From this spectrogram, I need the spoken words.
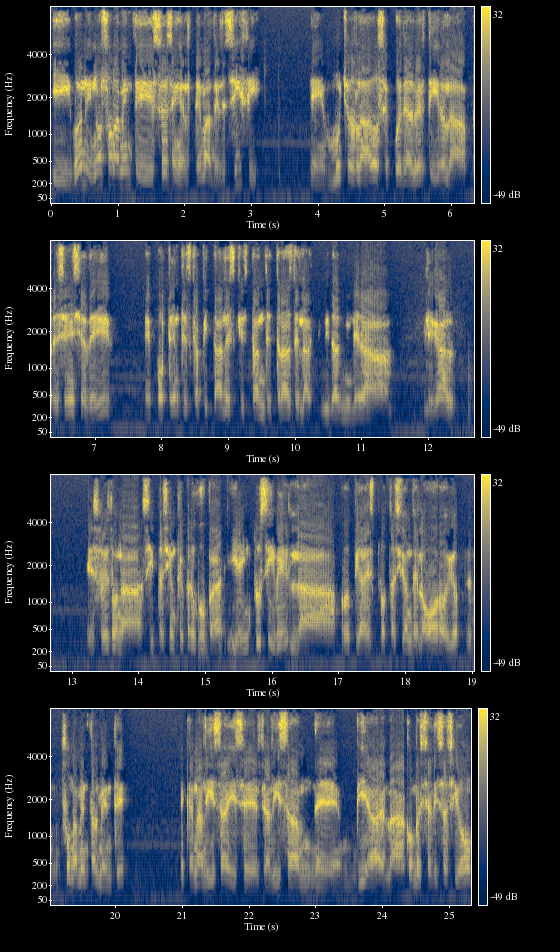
Y bueno, y no solamente eso es en el tema del SIFI, en muchos lados se puede advertir la presencia de eh, potentes capitales que están detrás de la actividad minera ilegal. Eso es una situación que preocupa y e inclusive la propia explotación del oro y fundamentalmente se canaliza y se realiza eh, vía la comercialización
